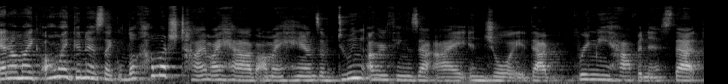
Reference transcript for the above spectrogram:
And I'm like, oh my goodness, like, look how much time I have on my hands of doing other things that I enjoy, that bring me happiness, that,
